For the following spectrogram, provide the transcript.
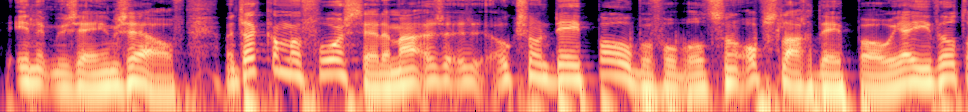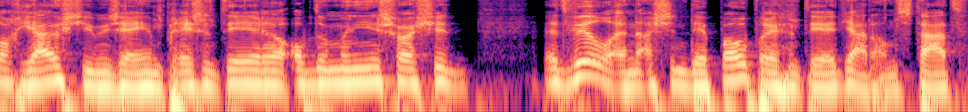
In het museum zelf. Maar dat kan me voorstellen. Maar ook zo'n depot bijvoorbeeld, zo'n opslagdepot. Ja, je wilt toch juist je museum presenteren op de manier zoals je het wil. En als je een depot presenteert, ja, dan staat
